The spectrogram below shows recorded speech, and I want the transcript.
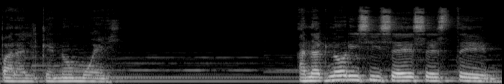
para el que no muere. Anagnórisis es este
